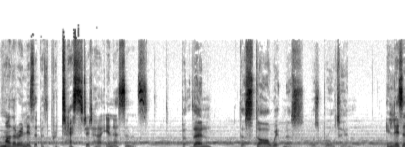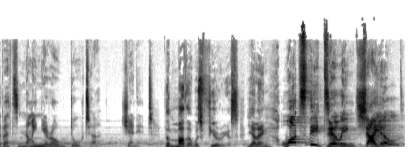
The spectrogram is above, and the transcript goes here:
Mother Elizabeth protested her innocence. But then the star witness was brought in. Elizabeth's nine year old daughter, Janet. The mother was furious, yelling, What's thee doing, child?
